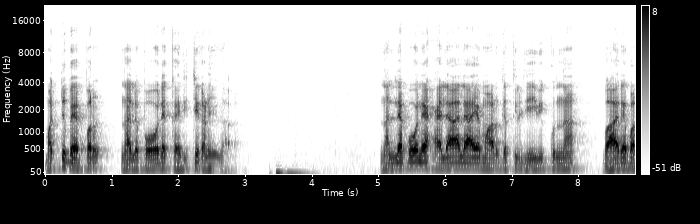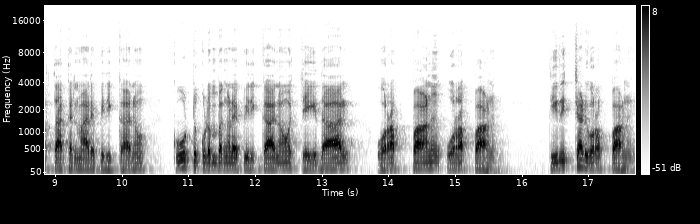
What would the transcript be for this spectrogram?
മറ്റു പേപ്പർ നല്ലപോലെ കരിച്ച് കളയുക. നല്ലപോലെ ഹലാലായ മാർഗത്തിൽ ജീവിക്കുന്ന ഭാര്യ ഭർത്താക്കന്മാരെ പിരിക്കാനോ കൂട്ടുകുടുംബങ്ങളെ പിരിക്കാനോ ചെയ്താൽ ഉറപ്പാണ് ഉറപ്പാണ്. തിരിച്ചടി ഉറപ്പാണ്.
